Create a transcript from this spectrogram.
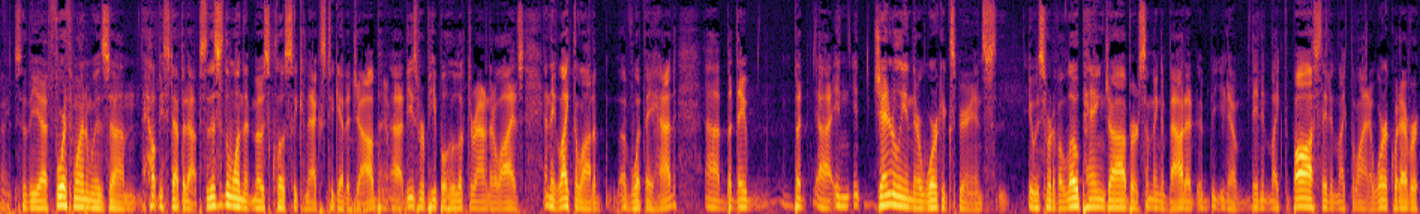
Right. So the uh, fourth one was um, help me step it up. So this is the one that most closely connects to get a job. Yep. Uh, these were people who looked around in their lives and they liked a lot of, of what they had, uh, but they but uh, in, in generally in their work experience it was sort of a low paying job or something about it. You know, they didn't like the boss, they didn't like the line of work, whatever.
